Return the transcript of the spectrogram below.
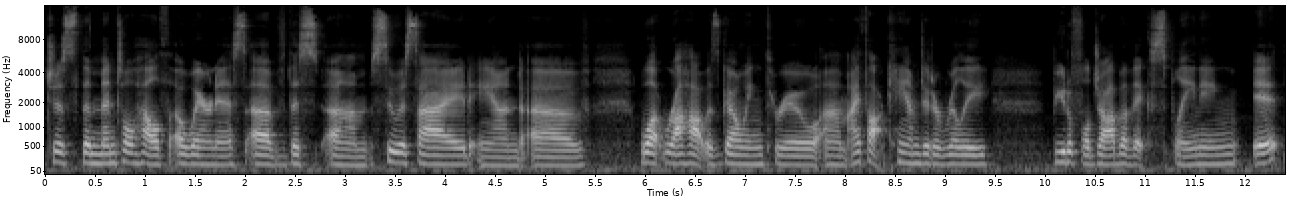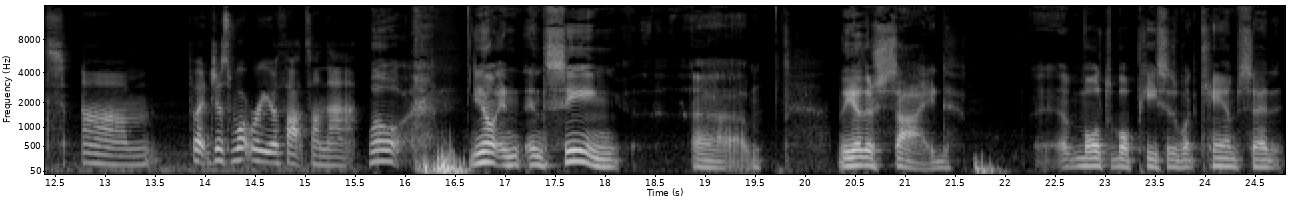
just the mental health awareness of this um, suicide and of what Rahat was going through. Um, I thought Cam did a really beautiful job of explaining it. Um, but just what were your thoughts on that? Well, you know, in in seeing um, the other side, uh, multiple pieces, what Cam said,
